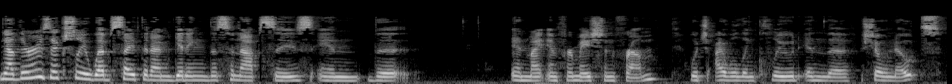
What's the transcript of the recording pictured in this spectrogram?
Now there is actually a website that I'm getting the synopses and the and my information from, which I will include in the show notes.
